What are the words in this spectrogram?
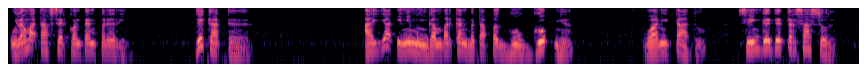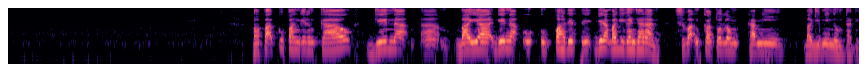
Ulama tafsir kontemporari. Dia kata, ayat ini menggambarkan betapa gugupnya wanita tu sehingga dia tersasul bapakku panggil kau dia nak uh, bayar dia nak upah dia, dia nak bagi ganjaran sebab engkau tolong kami bagi minum tadi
